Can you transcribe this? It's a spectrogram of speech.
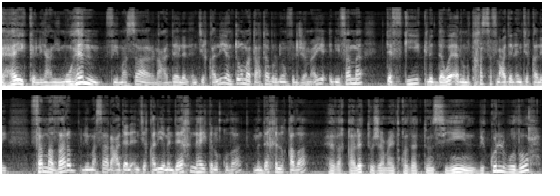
كهيكل يعني مهم في مسار العدالة الانتقالية. أنتم تعتبروا اليوم في الجمعية اللي فما تفكيك للدوائر المتخصصة في العدالة الانتقالية. فما ضرب لمسار العداله الانتقاليه من داخل هيكل القضاة من داخل القضاء؟ هذا قالته جمعية قضاة التونسيين بكل وضوح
